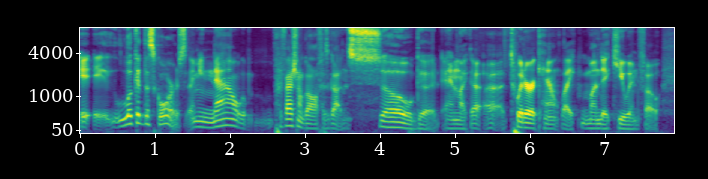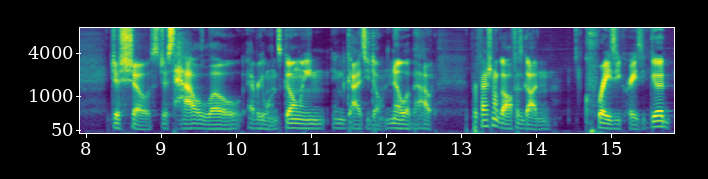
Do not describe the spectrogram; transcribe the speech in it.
it, it, look at the scores. I mean, now professional golf has gotten so good, and like a, a Twitter account like Monday Q Info just shows just how low everyone's going, and guys you don't know about. Professional golf has gotten crazy, crazy good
